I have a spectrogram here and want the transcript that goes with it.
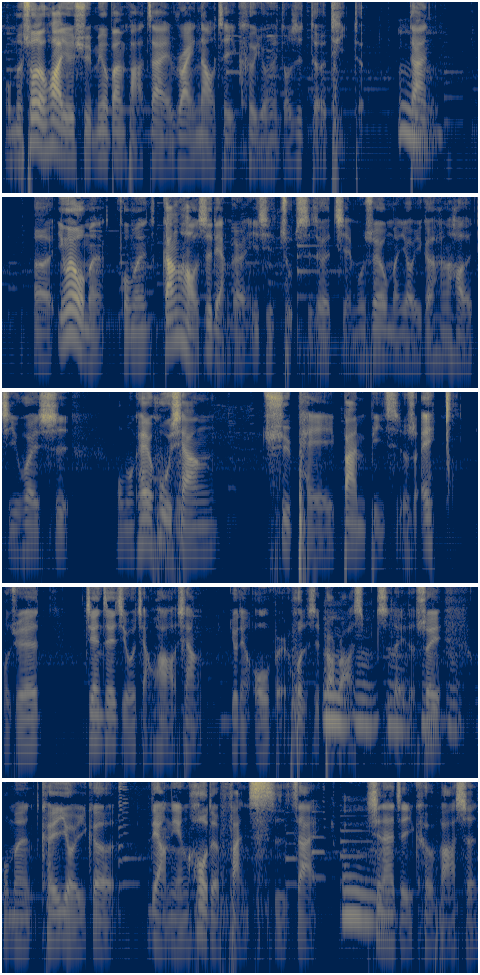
我们说的话，也许没有办法在 right now 这一刻永远都是得体的，但呃，因为我们我们刚好是两个人一起主持这个节目，所以我们有一个很好的机会，是我们可以互相去陪伴彼此，就说，哎。我觉得今天这一集我讲话好像有点 over，或者是 blah blah 什么之类的，所以我们可以有一个两年后的反思，在现在这一刻发生。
